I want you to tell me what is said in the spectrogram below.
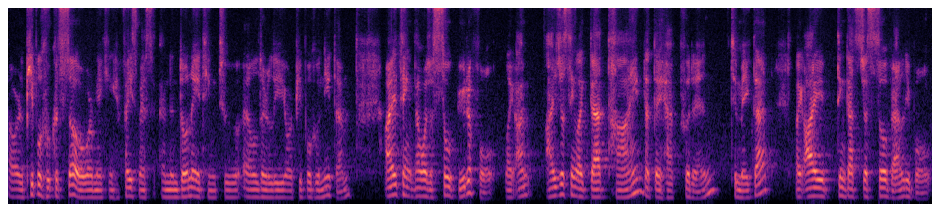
or the people who could sew were making face masks and then donating to elderly or people who need them. I think that was just so beautiful. Like I'm, I just think like that time that they have put in to make that, like I think that's just so valuable,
